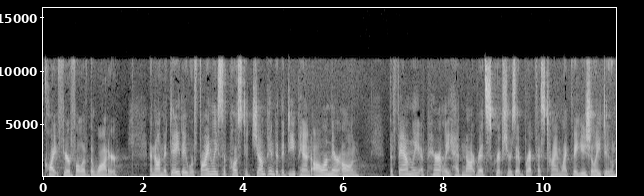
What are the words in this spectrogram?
quite fearful of the water. And on the day they were finally supposed to jump into the deep end all on their own, the family apparently had not read scriptures at breakfast time like they usually do.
